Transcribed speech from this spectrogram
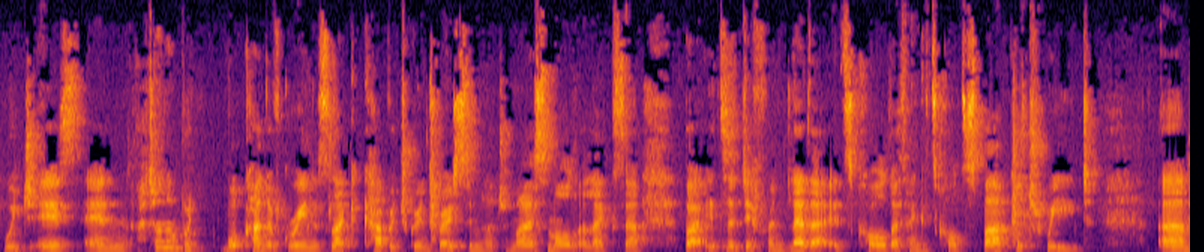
which is in, I don't know what, what kind of green, it's like a cabbage green, it's very similar to my small Alexa, but it's a different leather. It's called, I think it's called Sparkle Tweed um,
